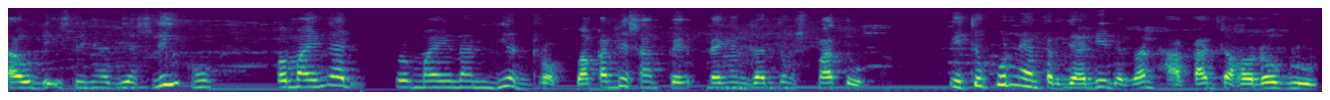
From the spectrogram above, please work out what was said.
tahu di istrinya dia selingkuh, pemainnya permainan dia drop. Bahkan dia sampai pengen gantung sepatu. Itu pun yang terjadi dengan Hakan Cahodoglu.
